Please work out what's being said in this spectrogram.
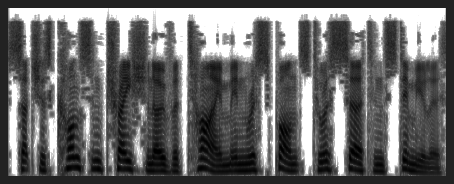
such as concentration over time in response to a certain stimulus.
